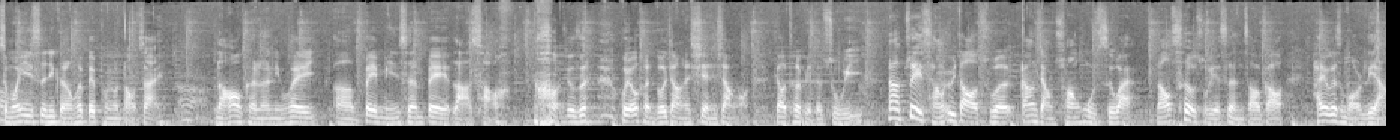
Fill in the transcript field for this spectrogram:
什么意思？你可能会被朋友倒债，嗯，然后可能你会呃被名声被拉槽，然后就是会有很多这样的现象哦，要特别的注意。那最常遇到除了刚刚讲窗户之外，然后厕所也是很糟糕，还有个什么梁，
